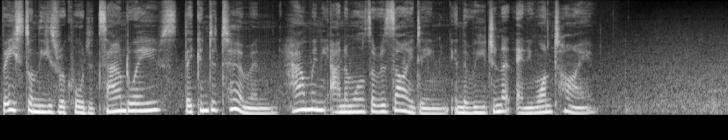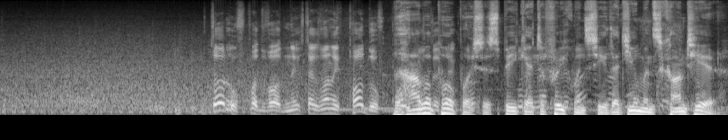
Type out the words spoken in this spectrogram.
Based on these recorded sound waves, they can determine how many animals are residing in the region at any one time. The harbor porpoises speak at a frequency that humans can't hear.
